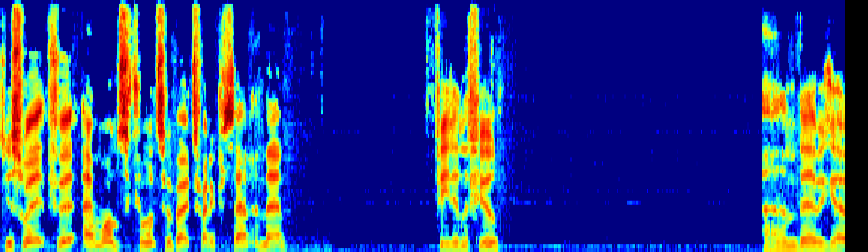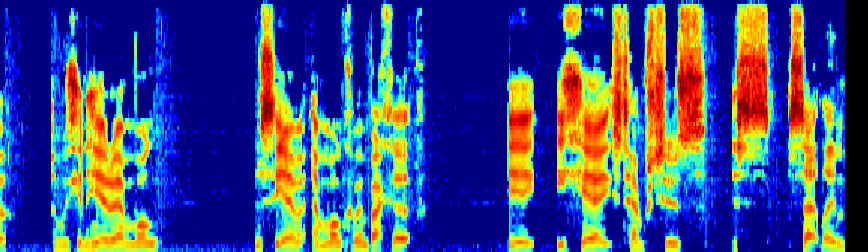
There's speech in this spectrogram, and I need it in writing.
Just wait for N1 to come up to about 20% and then feed in the fuel. And there we go and we can hear N1, the see N1 coming back up. EKH temperatures is settling.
